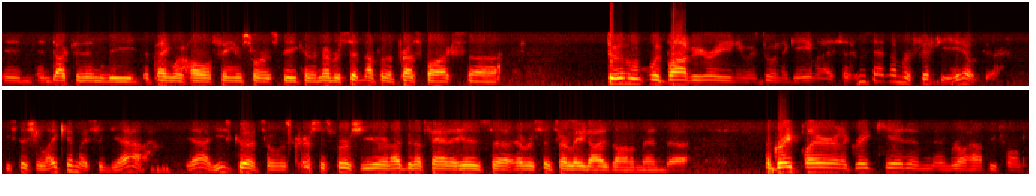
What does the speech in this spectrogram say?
in, inducted into the, the Penguin Hall of Fame, so to speak. And I remember sitting up in the press box uh, doing with Bob Errey, and he was doing the game, and I said, "Who's that number 58 out there?" He says, "You like him?" I said, "Yeah, yeah, he's good." So it was Chris's first year, and I've been a fan of his uh, ever since I laid eyes on him. And uh, a great player and a great kid, and, and real happy for him.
